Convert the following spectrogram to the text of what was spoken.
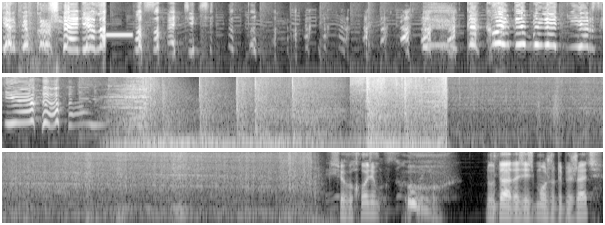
Терпим крушение, на спасайтесь. Все, выходим. Ух. Ну да, да, здесь можно добежать.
